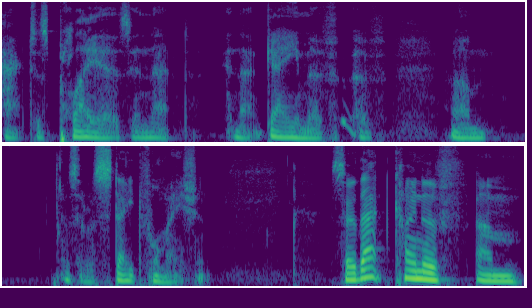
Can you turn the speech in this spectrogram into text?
act as players in that in that game of, of um, sort of state formation. So that kind of um,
